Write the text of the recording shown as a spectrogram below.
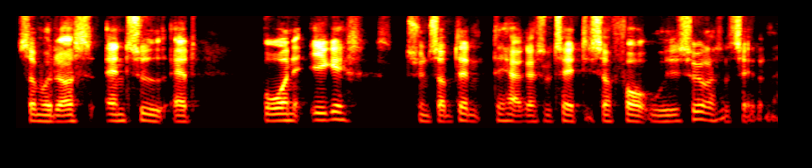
så må det også antyde, at brugerne ikke synes om den, det her resultat, de så får ude i søgeresultaterne.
